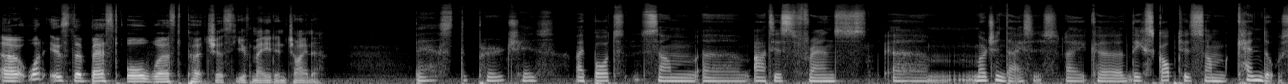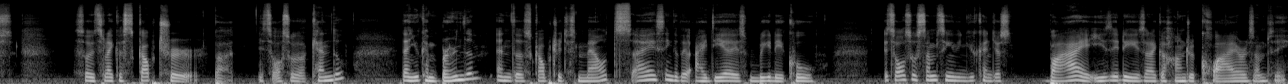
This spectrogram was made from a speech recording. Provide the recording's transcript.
Uh, what is the best or worst purchase you've made in China? Best purchase. I bought some um, artist friends' um, merchandises. Like uh, they sculpted some candles, so it's like a sculpture, but it's also a candle. Then you can burn them, and the sculpture just melts. I think the idea is really cool. It's also something that you can just buy easily. It's like a hundred kwai or something.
